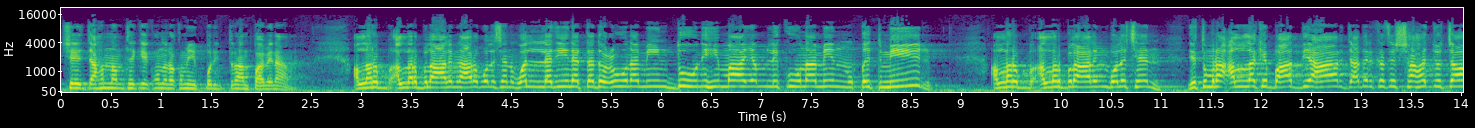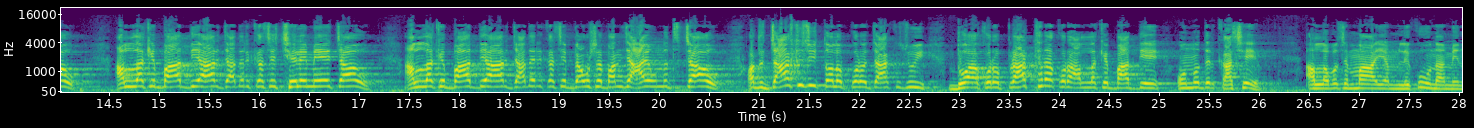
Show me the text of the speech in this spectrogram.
সে জাহান্নাম থেকে কোনো রকমই পরিত্রাণ পাবে না আল্লাহ রব- আল্লাহ রাব্বুল আলামিন আরো বলেছেন ওয়াল্লাযীনা তাদউনা মিন দুনিহি মা ইয়ামলিকুনা মিন কিতমির আল্লাহ আল্লাহ রাব্বুল আলামিন বলেছেন যে তোমরা আল্লাহকে বাদ দিয়ে আর যাদের কাছে সাহায্য চাও, আল্লাহকে বাদ দিয়ে আর যাদের কাছে ছেলে মেয়ে চাও, আল্লাহকে বাদ দিয়ে আর যাদের কাছে ব্যবসা বাণিজ্য আয় উন্নতি চাও, অর্থাৎ যা কিছুই তলব করো, যা কিছুই দোয়া করো, প্রার্থনা করো আল্লাহকে বাদ দিয়ে অন্যদের কাছে। আল্লাহ বলছে, মা ইয়াম ইয়ামলিকুনা মিন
